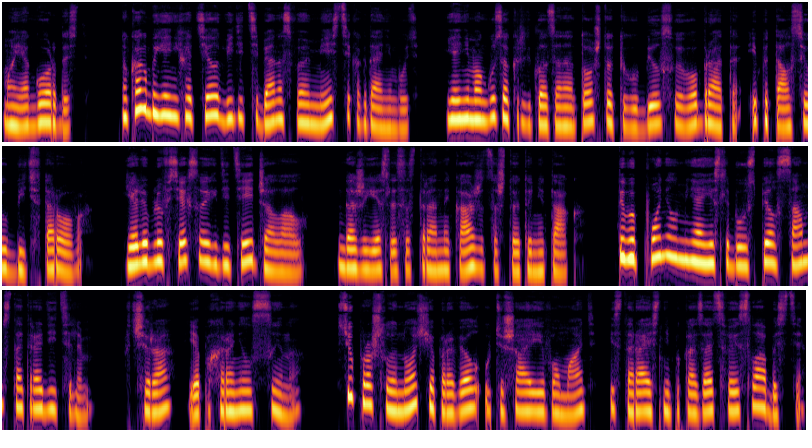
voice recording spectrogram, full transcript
моя гордость. Но как бы я ни хотел видеть тебя на своем месте когда-нибудь, я не могу закрыть глаза на то, что ты убил своего брата и пытался убить второго. Я люблю всех своих детей, Джалал, даже если со стороны кажется, что это не так. Ты бы понял меня, если бы успел сам стать родителем. Вчера я похоронил сына. Всю прошлую ночь я провел, утешая его мать и стараясь не показать своей слабости,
